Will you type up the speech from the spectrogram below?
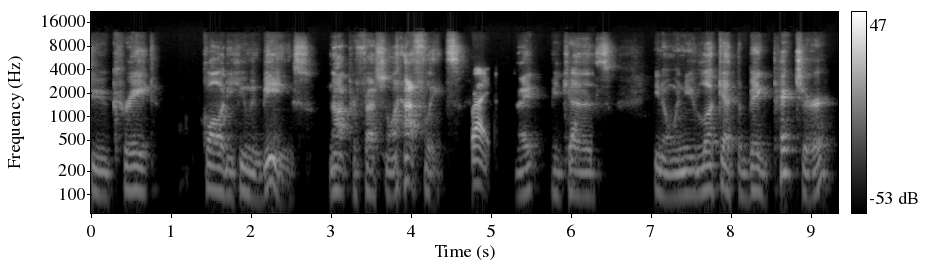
to create quality human beings, not professional athletes, Right. right? Because, you know, when you look at the big picture,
